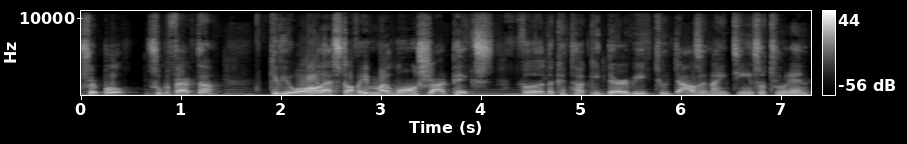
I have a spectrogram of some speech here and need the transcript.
triple, superfecta give you all that stuff, even my long shot picks for the Kentucky Derby 2019. So tune in,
